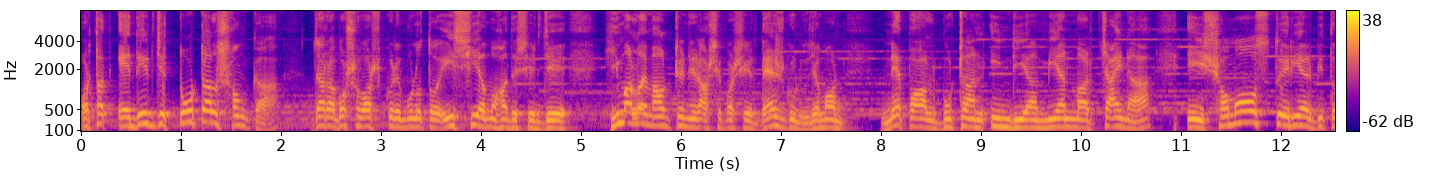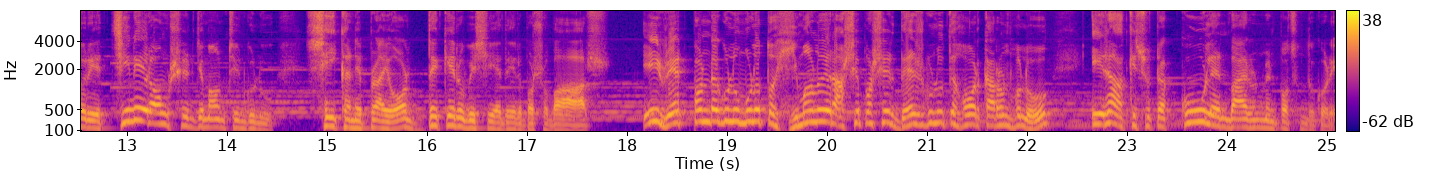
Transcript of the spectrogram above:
অর্থাৎ এদের যে টোটাল সংখ্যা, যারা বসবাস করে মূলত এশিয়া মহাদেশের যে হিমালয় মাউন্টেনের আশেপাশের দেশগুলো, যেমন Nepal, Bhutan, India, Myanmar, China, এই সমস্ত এরিয়ার ভিতরে চীনের অংশের যে মাউন্টেনগুলো, সেইখানে প্রায় অর্ধেকেরও বেশি এদের বসবাস। এই রেড পান্ডাগুলো মূলত হিমালয়ের আশেপাশের দেশগুলোতে হওয়ার কারণ হলো এরা কিছুটা কুল এনভায়রনমেন্ট পছন্দ করে।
